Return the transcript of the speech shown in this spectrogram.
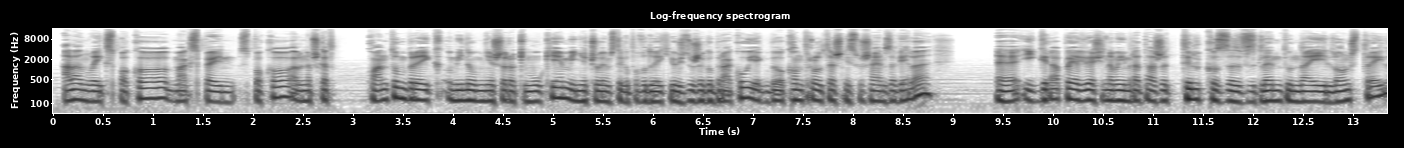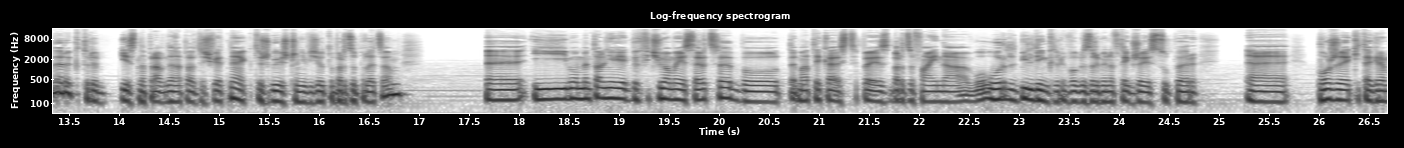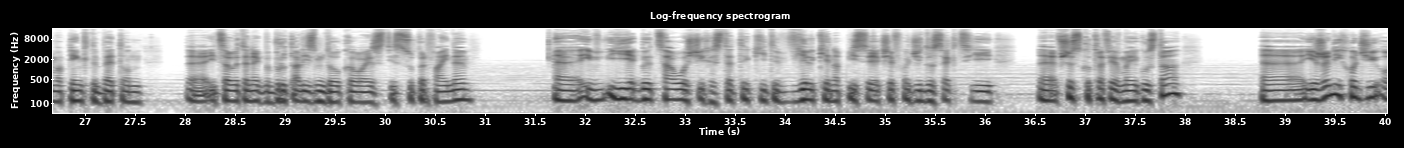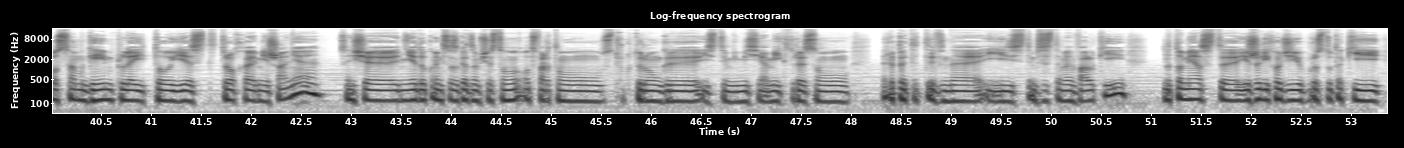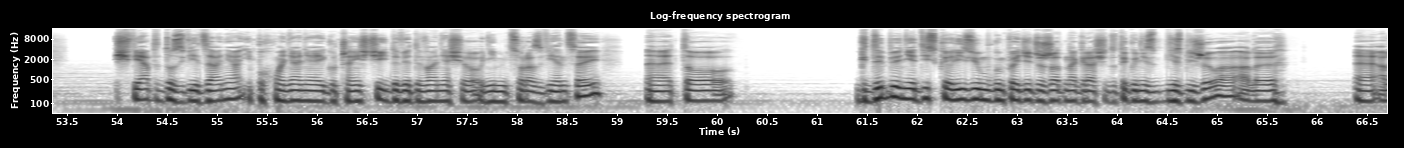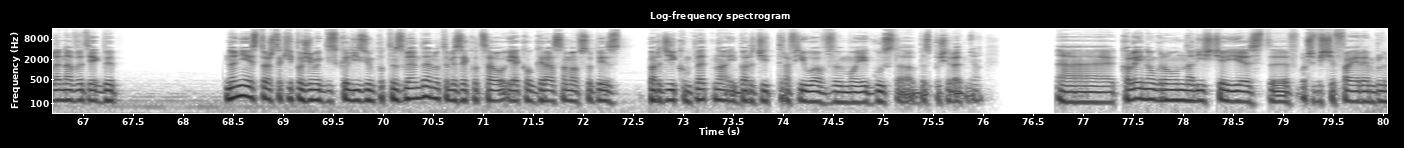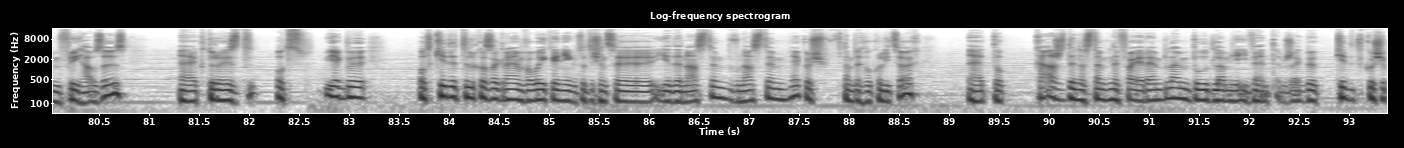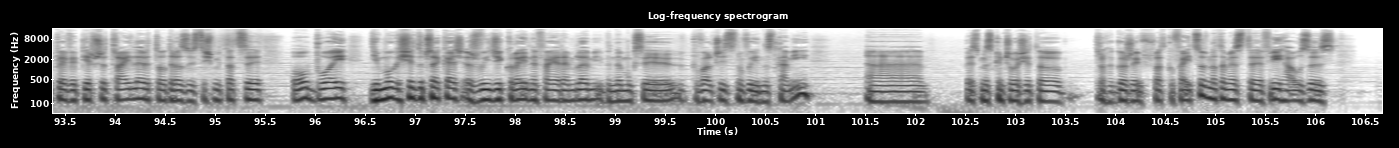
Alan Wake spoko, Max Payne spoko, ale na przykład Quantum Break ominął mnie szerokim łukiem i nie czułem z tego powodu jakiegoś dużego braku. Jakby o Control też nie słyszałem za wiele. E, I gra pojawiła się na moim radarze tylko ze względu na jej launch trailer, który jest naprawdę, naprawdę świetny. Jak ktoś go jeszcze nie widział, to bardzo polecam. E, I momentalnie jakby chwyciła moje serce, bo tematyka SCP jest bardzo fajna. World building, który w ogóle zrobiono w tej grze jest super. E, Boże, jaki ta gra ma piękny beton i cały ten jakby brutalizm dookoła jest, jest super fajny. I, I jakby całość ich estetyki, te wielkie napisy, jak się wchodzi do sekcji, wszystko trafia w moje gusta. E, jeżeli chodzi o sam gameplay, to jest trochę mieszanie. W sensie nie do końca zgadzam się z tą otwartą strukturą gry i z tymi misjami, które są repetytywne i z tym systemem walki. Natomiast e, jeżeli chodzi o po prostu taki świat do zwiedzania i pochłaniania jego części i dowiadywania się o nim coraz więcej, e, to gdyby nie Disco Elysium, mógłbym powiedzieć, że żadna gra się do tego nie, zbliżyła, ale, ale nawet jakby no nie jest to aż taki poziom jak Disco Elysium pod tym względem, natomiast jako, cało, jako gra sama w sobie jest bardziej kompletna i bardziej trafiła w moje gusta bezpośrednio. E, kolejną grą na liście jest e, oczywiście Fire Emblem Free Houses, e, które jest od jakby od kiedy tylko zagrałem w Awakening w 2011-2012, jakoś w tamtych okolicach, e, to każdy następny Fire Emblem był dla mnie eventem, że jakby kiedy tylko się pojawia pierwszy trailer, to od razu jesteśmy tacy, oh boy, nie mogę się doczekać, aż wyjdzie kolejny Fire Emblem i będę mógł sobie powalczyć z nowymi jednostkami. Eee, powiedzmy, skończyło się to trochę gorzej w przypadku Fajców, natomiast Free Houses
